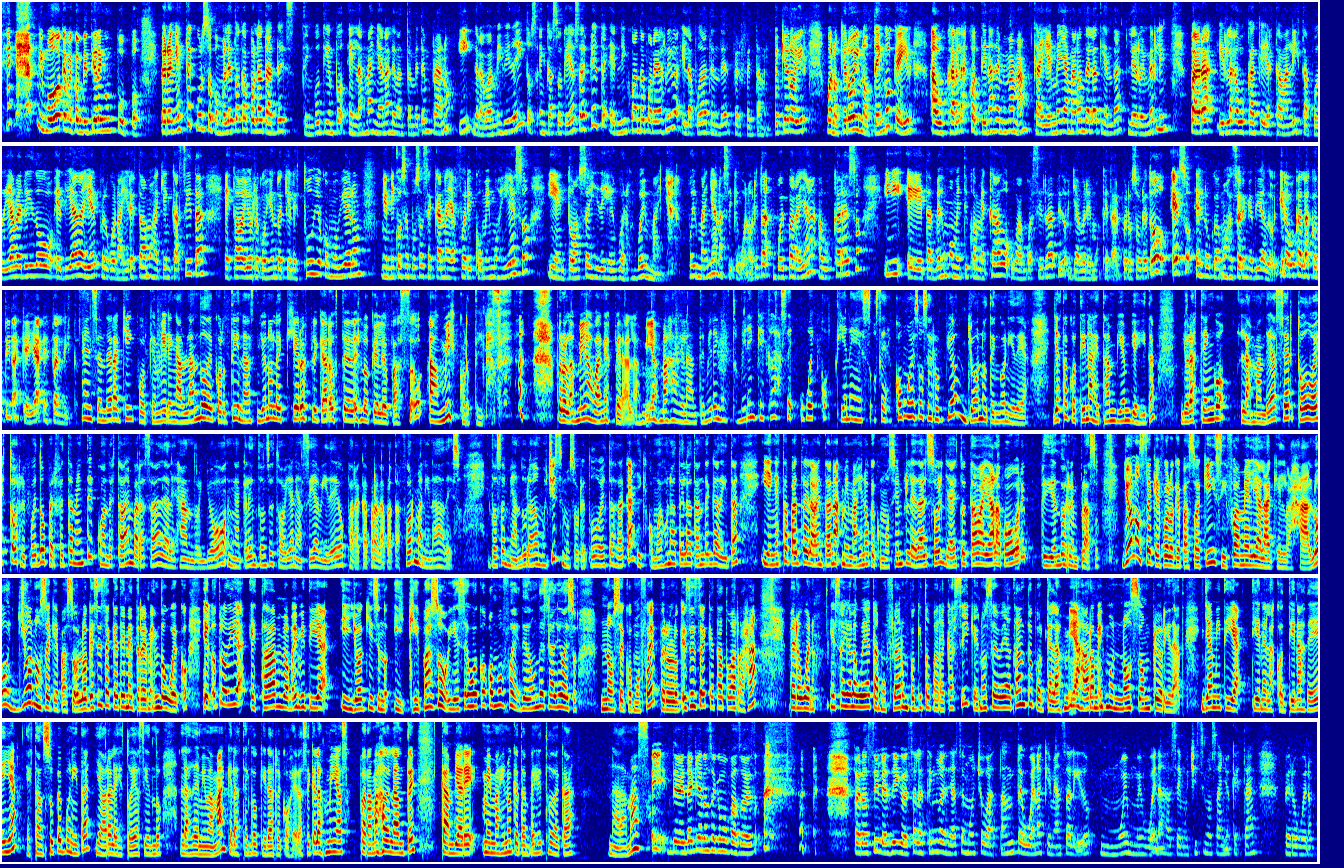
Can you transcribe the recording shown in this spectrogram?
ni modo que me convirtiera en un pulpo. Pero en este curso, como le toca por la tarde, tengo tiempo en las mañanas levantarme temprano y grabar mis videitos. En caso que ella se despierte, el Nico anda por ahí arriba y la puede atender perfectamente. Hoy quiero ir, bueno, quiero ir, no, tengo que ir a buscar las cortinas de mi mamá, que ayer me llamaron de la tienda Leroy Merlin, para irlas a buscar que ya estaban listas. Podía haber ido el día de ayer, pero bueno, ayer estábamos aquí en casita, estaba yo recogiendo aquí el estudio, como vieron, y el Nico se puso a hacer carne allá afuera y comimos y eso, y entonces dije, bueno, voy mañana, voy mañana así que bueno, ahorita voy para allá a buscar eso y eh, tal vez un momentico al mercado o algo así rápido, ya veremos qué tal. Pero sobre todo, eso es lo que vamos a hacer en el día de hoy, ir a buscar las cortinas que ya están listas. A encender aquí porque miren, hablando de cortinas, yo no les quiero explicar a ustedes lo que le pasó a mis cortinas. pero las mías van a esperar, las mías más adelante. Miren esto, miren qué clase hueco tiene eso. O sea, cómo eso se rompió, yo no tengo ni idea. Ya estas cortinas están bien viejitas. Yo las tengo, las mandé a hacer todo esto, recuerdo perfectamente cuando estaba embarazada de Alejandro. Yo en aquel entonces todavía ni hacía videos para acá, para la plataforma, ni nada de eso. Entonces me han durado muchísimo, sobre todo estas de acá. Y como es una tela tan delgadita, y en esta parte de la ventana, me imagino que como siempre le da el sol, ya esto estaba ya la pobre pidiendo reemplazo. Yo no sé qué fue lo que pasó aquí, si fue Amelia la que la jaló, yo no sé qué pasó. Lo que sí sé es que tiene tremendo hueco. Y el otro día estaba mi mamá y mi tía y yo aquí diciendo, ¿y qué pasó? ¿Y ese hueco cómo fue? ¿De dónde salió eso? No sé cómo fue, pero lo que sí sé es que está toda rajada. Pero bueno, esa yo la voy a camuflar un poquito para acá, sí, que no se vea tanto porque las mías ahora mismo no son prioridad. Ya mi tía tiene las cortinas de ella, están súper bonitas y ahora les estoy haciendo las de mi mamá que las tengo que ir a recoger. Así que las mías para más adelante cambiaré, me imagino que tal vez esto de acá nada más. Oye, de verdad que ya no sé cómo pasó eso. Pero sí, les digo, esas las tengo desde hace mucho, bastante buenas que me han salido, muy muy buenas, hace muchísimos años que están, pero bueno,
